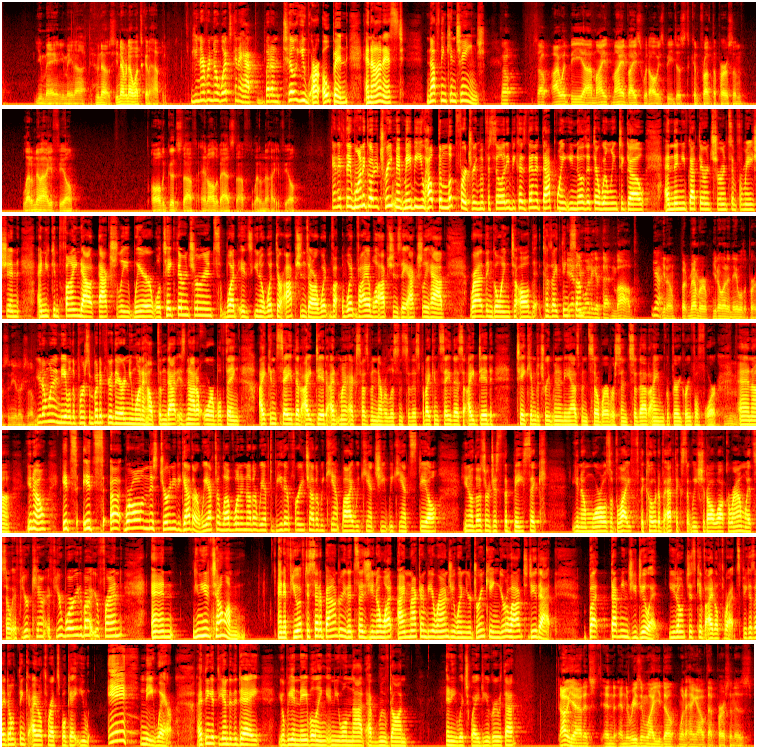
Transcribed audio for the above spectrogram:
you may and you may not. Who knows? You never know what's going to happen. You never know what's going to happen. But until you are open and honest, nothing can change. No. So I would be uh, my my advice would always be just confront the person, let them know how you feel, all the good stuff and all the bad stuff. Let them know how you feel. And if they want to go to treatment, maybe you help them look for a treatment facility because then at that point you know that they're willing to go and then you've got their insurance information and you can find out actually where will take their insurance, what is, you know, what their options are, what what viable options they actually have rather than going to all the cuz I think yeah, some you want to get that involved. Yeah. You know, but remember, you don't want to enable the person either. So you don't want to enable the person, but if you're there and you want to help them, that is not a horrible thing. I can say that I did. I, my ex husband never listens to this, but I can say this: I did take him to treatment, and he has been sober ever since. So that I am very grateful for. Mm. And uh, you know, it's it's uh, we're all on this journey together. We have to love one another. We have to be there for each other. We can't lie. We can't cheat. We can't steal. You know, those are just the basic you know morals of life the code of ethics that we should all walk around with. So if you're care if you're worried about your friend and you need to tell them and if you have to set a boundary that says you know what? I'm not going to be around you when you're drinking you're allowed to do that. But that means you do it. You don't just give idle threats because i don't think idle threats will get you anywhere. I think at the end of the day you'll be enabling and you will not have moved on any which way. Do you agree with that Oh yeah, and it's and and the reason why you don't want to hang out with that person is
